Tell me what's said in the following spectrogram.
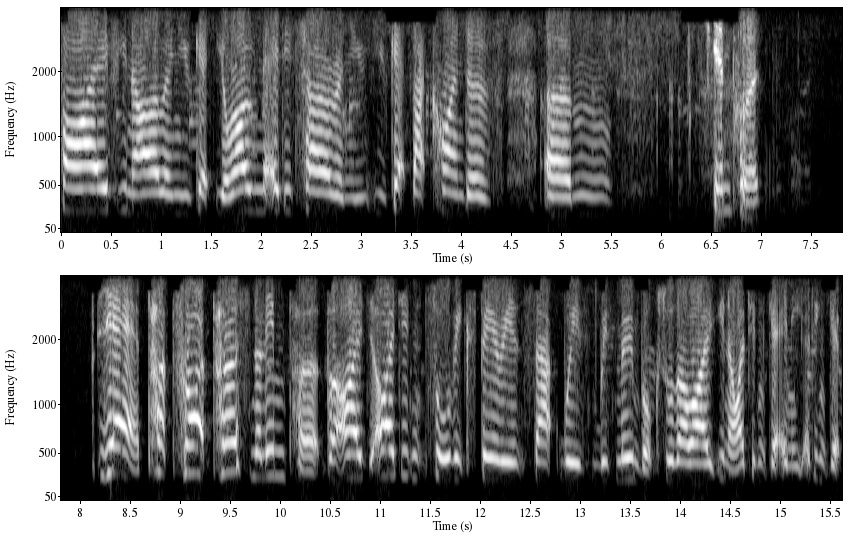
five, you know, and you get your own editor and you, you get that kind of, um, Input. Yeah, per, per, personal input, but I, I didn't sort of experience that with with Moonbooks. Although I, you know, I didn't get any, I didn't get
